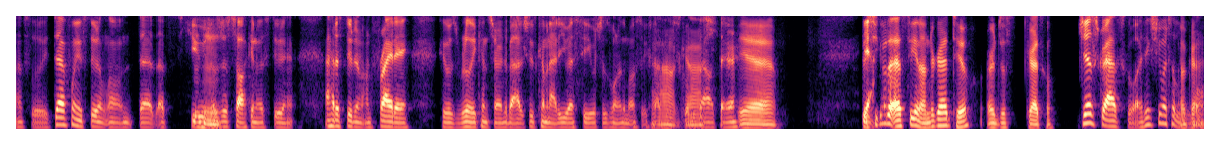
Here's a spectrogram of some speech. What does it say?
absolutely. Definitely student loan debt. That's huge. I was mhm. just talking to a student. I had a student on Friday who was really concerned about it. She's coming out of USC, which is one of the most expensive oh schools gosh, out there. yeah. Did Yeah, she go to SC in undergrad too, or just grad school? just grad school. I think she went to Okay. Long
